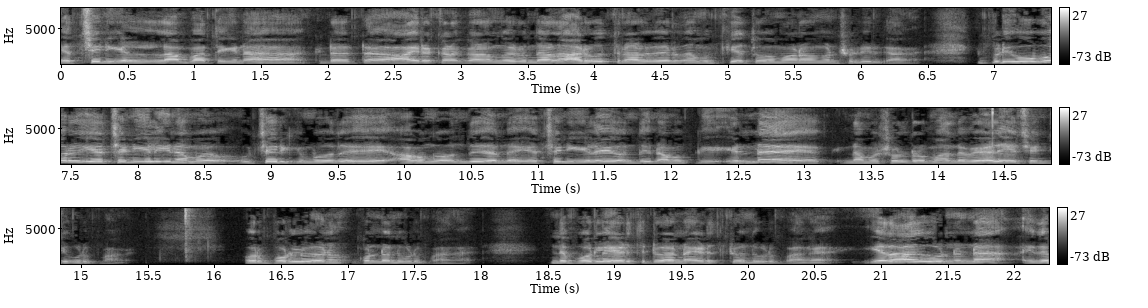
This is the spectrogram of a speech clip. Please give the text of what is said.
எச்சனிகள்லாம் பார்த்தீங்கன்னா கிட்டத்தட்ட ஆயிரக்கணக்கானவங்க இருந்தாலும் அறுபத்தி நாலு பேர் தான் முக்கியத்துவமானவங்கன்னு சொல்லியிருக்காங்க. இப்படி ஒவ்வொரு எச்சனிகளையும் நம்ம உச்சரிக்கும் போது அவங்க வந்து அந்த எச்சனிகளே வந்து நமக்கு என்ன நம்ம சொல்கிறோமோ அந்த வேலையை செஞ்சு கொடுப்பாங்க. ஒரு பொருள் வேணும் கொண்டு வந்து கொடுப்பாங்க. இந்த பொருளை எடுத்துகிட்டு வான்னா எடுத்துகிட்டு வந்து கொடுப்பாங்க. ஏதாவது ஒன்றுன்னா இதை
